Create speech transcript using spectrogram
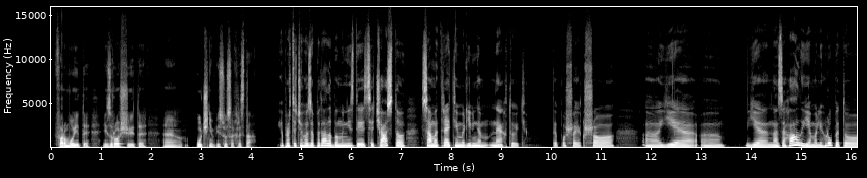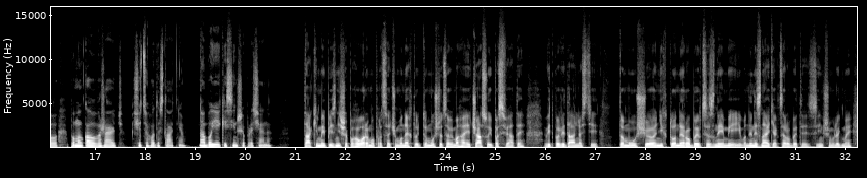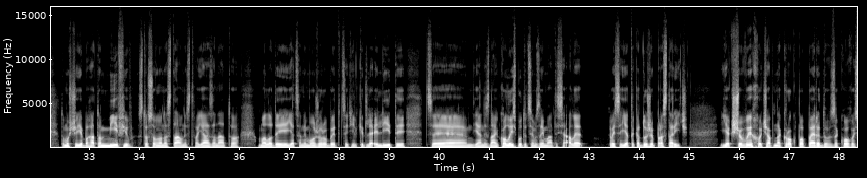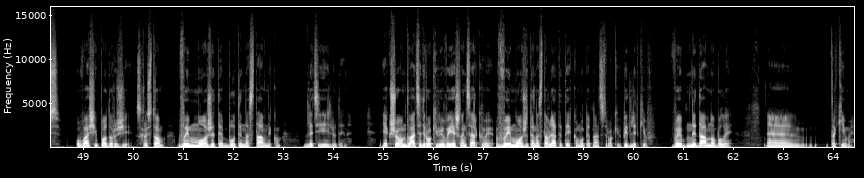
формуєте і зрощуєте е, учнів Ісуса Христа. Я просто чого запитала, бо мені здається, часто саме третім рівнем нехтують. Типу, що якщо е, є е, є на загал, є малі групи, то помилково вважають, що цього достатньо. Ну або є якісь інші причини. Так, і ми пізніше поговоримо про це, чому нехтують, тому що це вимагає часу і посвяти, відповідальності, тому що ніхто не робив це з ними, і вони не знають, як це робити з іншими людьми, тому що є багато міфів стосовно наставництва. Я занадто молодий, я це не можу робити, це тільки для еліти, це я не знаю, колись буду цим займатися. Але дивися, є така дуже проста річ. Якщо ви хоча б на крок попереду за когось у вашій подорожі з Христом ви можете бути наставником для цієї людини. Якщо вам 20 років і ви є член церкви, ви можете наставляти тих, кому 15 років, підлітків. Ви недавно були е, такими.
